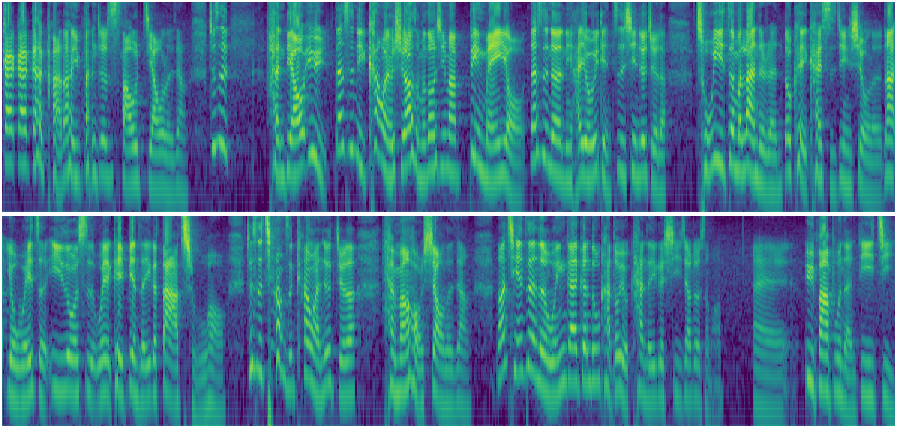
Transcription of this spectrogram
嘎嘎嘎卡到一半就是烧焦了，这样就是很疗愈。但是你看完有学到什么东西吗？并没有。但是呢，你还有一点自信，就觉得厨艺这么烂的人都可以开实境秀了。那有为者亦若是，我也可以变成一个大厨哦。就是这样子看完就觉得还蛮好笑的这样。然后前一阵子我应该跟卢卡都有看的一个戏叫做什么？呃，欲罢不能第一季，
